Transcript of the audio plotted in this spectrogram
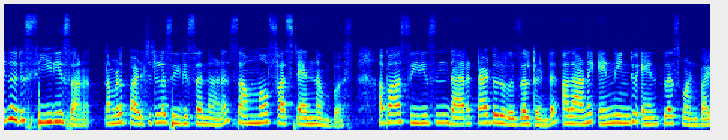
ഇതൊരു സീരീസ് ആണ്. നമ്മൾ പഠിച്ചിട്ടുള്ള സീരീസ് തന്നെയാണ് sum of first N numbers അപ്പോൾ ആ സീരീസിന് ഡയറക്റ്റായിട്ടൊരു റിസൾട്ട് ഉണ്ട്. അതാണ് N into N plus one by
